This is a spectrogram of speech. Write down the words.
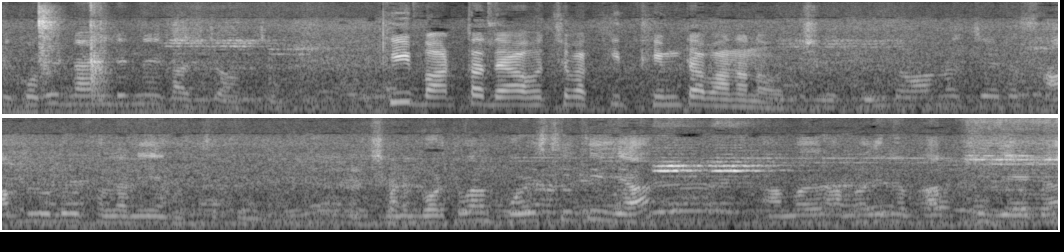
এই কোভিড নাইন্টিন নিয়ে কাজটা হচ্ছে। কি বার্তা দেওয়া হচ্ছে বা কি থিমটা বানানো হচ্ছে? চিন্তা ভাবনা হচ্ছে এটা সাব লুডোর খেলা নিয়ে হচ্ছে আচ্ছা। মানে বর্তমান পরিস্থিতি যা আমরা আমরা যেটা ভাবছি যে এটা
